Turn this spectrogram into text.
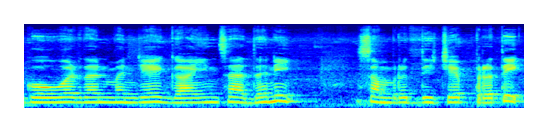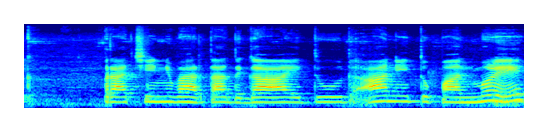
गोवर्धन म्हणजे गायींचा धनी समृद्धीचे प्रतीक. प्राचीन भारतात गाय दूध आणि तुपांमुळे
